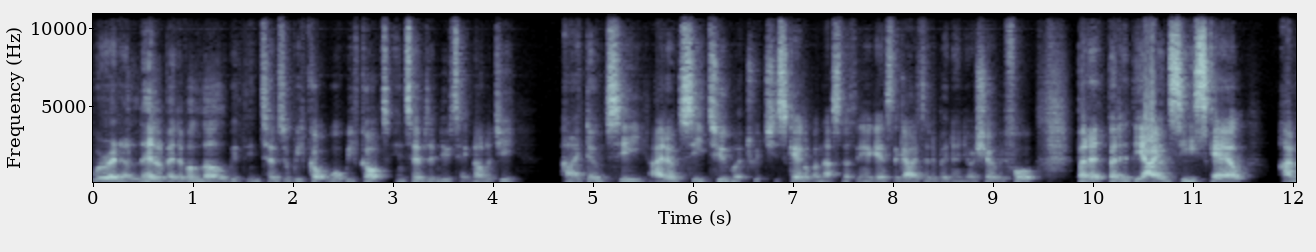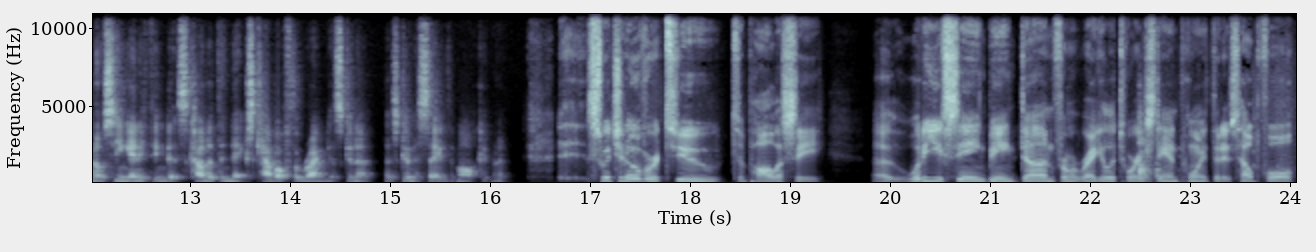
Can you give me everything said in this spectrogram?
we're in a little bit of a lull with in terms of we've got what we've got in terms of new technology. And I don't see I don't see too much which is scalable. And that's nothing against the guys that have been on your show before. But at but at the I&C scale, I'm not seeing anything that's kind of the next cab off the rank that's gonna that's gonna save the market. Right? Switching over to to policy, uh, what are you seeing being done from a regulatory standpoint that is helpful?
